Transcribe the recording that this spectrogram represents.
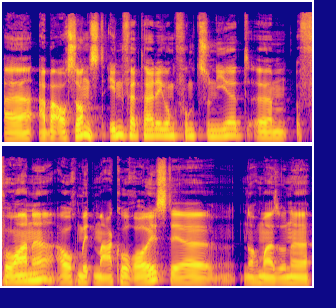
Äh, aber auch sonst, Innenverteidigung funktioniert, ähm, vorne auch mit Marco Reus, der nochmal so eine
